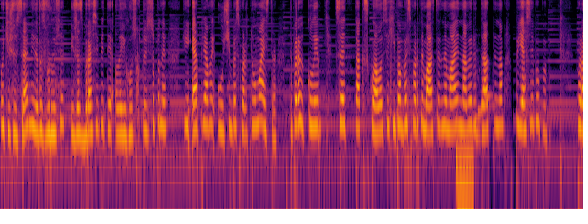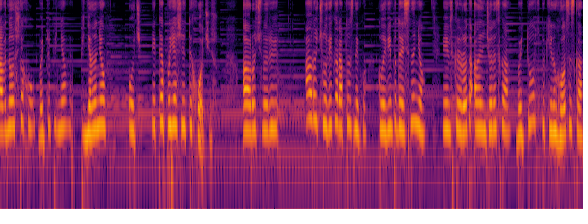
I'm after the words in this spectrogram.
Почувши все, він розвернувся і вже збирався піти, але його хтось зупинив. Юнь-Е прямий учень безсмертного майстра. Тепер, коли все так склалося, хіба безсмертний майстер не має наміру дати нам пояснення по праведного шляху. Байту підняв, підняв на нього очі. Яке пояснення ти хочеш? Аура чолові... Аура чоловіка раптом зникла, коли він подивився на нього. Він відкрив рота, але нічого не сказав. Байту спокійно голосно сказав:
